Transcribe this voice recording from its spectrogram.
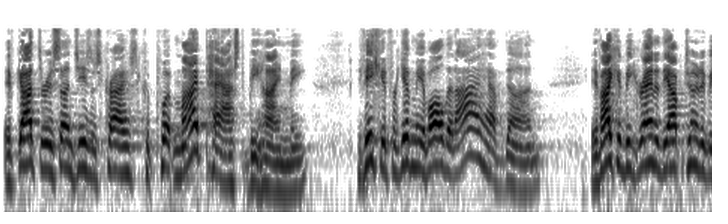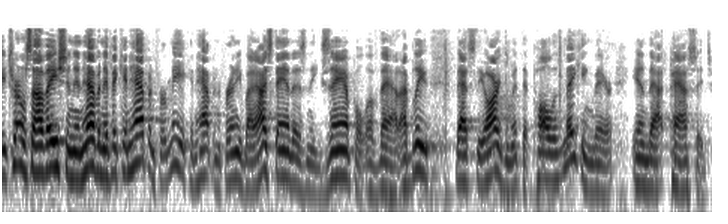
If God, through his son Jesus Christ, could put my past behind me, if he could forgive me of all that I have done, if I could be granted the opportunity of eternal salvation in heaven, if it can happen for me, it can happen for anybody. I stand as an example of that. I believe that's the argument that Paul is making there in that passage.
